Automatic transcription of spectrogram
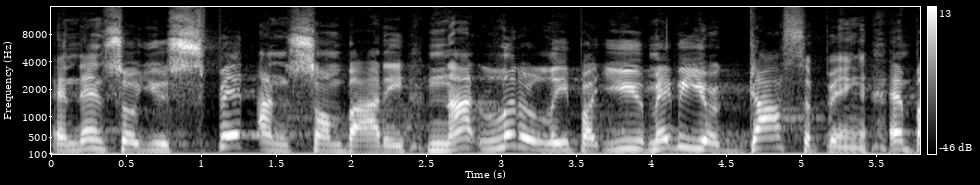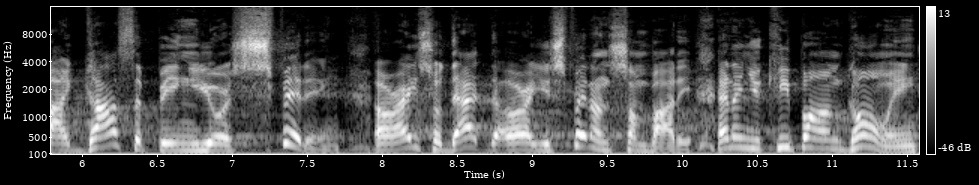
and then so you spit on somebody, not literally, but you maybe you're gossiping, and by gossiping, you're spitting. All right, so that, all right, you spit on somebody, and then you keep on going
